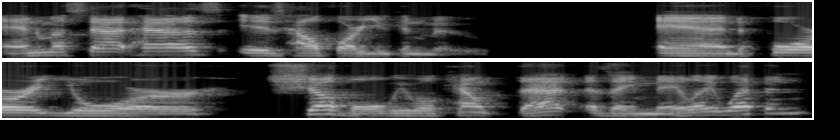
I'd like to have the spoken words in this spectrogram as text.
anima stat has is how far you can move. And for your shovel, we will count that as a melee weapon.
